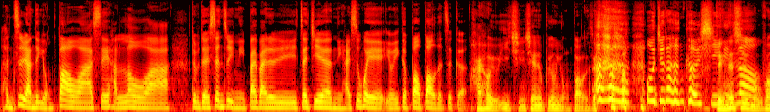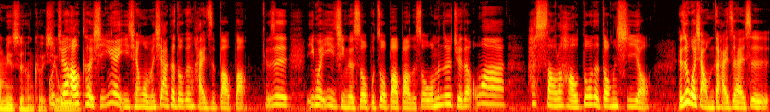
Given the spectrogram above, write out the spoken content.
很自然的拥抱啊，say hello 啊，对不对？甚至于你拜拜的再见，你还是会有一个抱抱的这个。还好有疫情，现在就不用拥抱了，这样、啊。我觉得很可惜，对，那是某方面是很可惜。我觉得好可惜，因为以前我们下课都跟孩子抱抱，可是因为疫情的时候不做抱抱的时候，我们就觉得哇，他少了好多的东西哦。可是我想，我们的孩子还是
